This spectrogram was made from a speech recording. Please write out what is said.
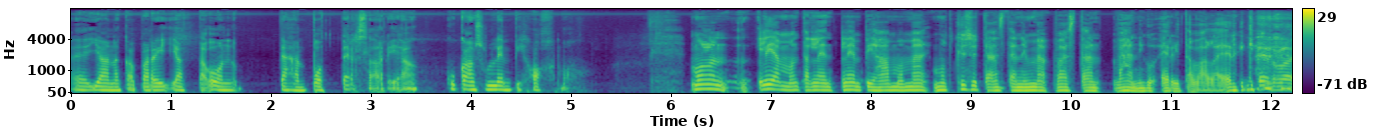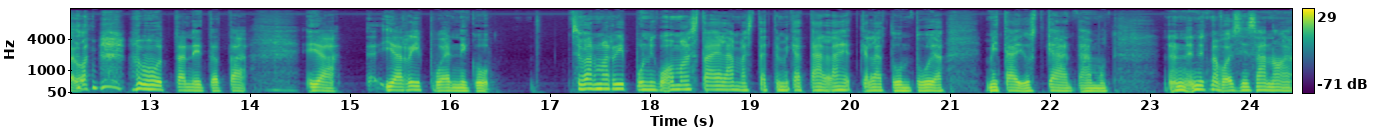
eh, Jaana Kapari Jatta, on tähän Potter-sarjaan? Kuka on sun lempihahmo? Mulla on liian monta lempihahmoa, mutta kysytään sitä, niin mä vastaan vähän niin kuin eri tavalla eri kerroilla. mutta niin tota, ja, ja riippuen niin kuin, se varmaan riippuu niin kuin omasta elämästä, että mikä tällä hetkellä tuntuu ja mitä just kääntää, mutta nyt mä voisin sanoa,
